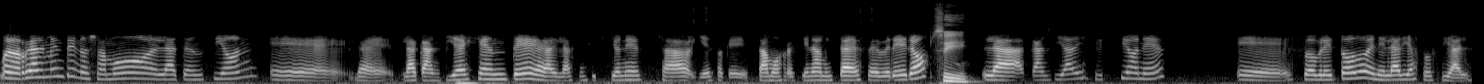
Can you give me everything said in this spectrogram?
Bueno, realmente nos llamó la atención eh, la, cantidad de gente, eh, las inscripciones ya, y eso que estamos recién a mitad de febrero, sí. la cantidad de inscripciones, eh, sobre todo en el área social,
